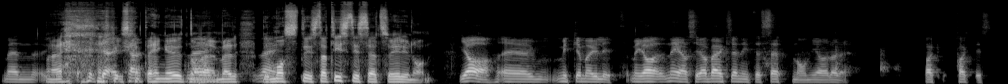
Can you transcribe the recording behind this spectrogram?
Men Nej, kan- vi ska inte hänga ut någon nej, här, men det måste, statistiskt sett så är det ju någon. Ja, eh, mycket möjligt. Men jag, nej, alltså jag har verkligen inte sett någon göra det. Fak faktiskt.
